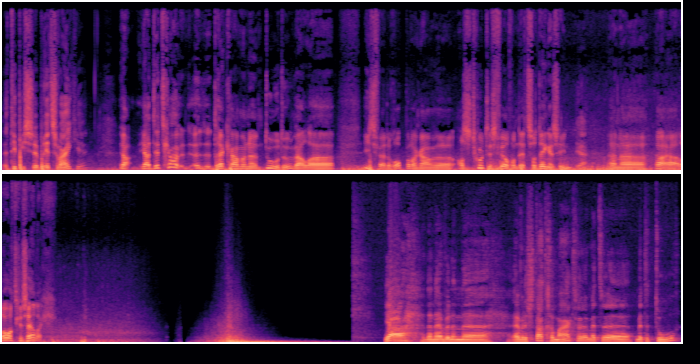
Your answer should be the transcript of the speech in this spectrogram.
Een typisch Britse wijkje. Ja, ja dit gaan, direct gaan we een tour doen. Wel uh, iets verderop. Maar dan gaan we, als het goed is, veel van dit soort dingen zien. Ja. En uh, ja, ja, dat wordt gezellig. Ja, dan hebben we, een, uh, hebben de start gemaakt uh, met, uh, met de tour.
